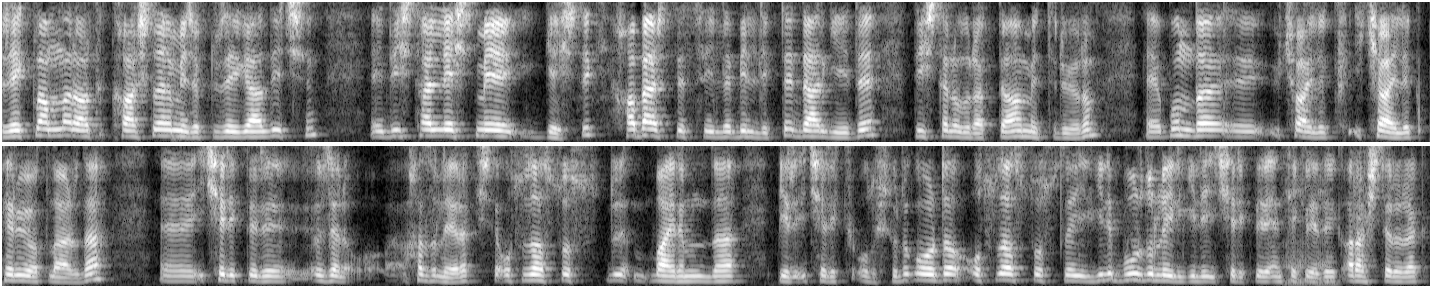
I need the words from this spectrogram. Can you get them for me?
evet. reklamlar artık karşılayamayacak düzeye geldiği için e, dijitalleşmeye geçtik. Haber sitesiyle birlikte dergiyi de dijital olarak devam ettiriyorum. E, bunu da 3 aylık, 2 aylık periyotlarda e, içerikleri özel hazırlayarak işte 30 Ağustos bayramında bir içerik oluşturduk. Orada 30 Ağustos'la ilgili Burdur'la ilgili içerikleri entegre ederek, araştırarak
